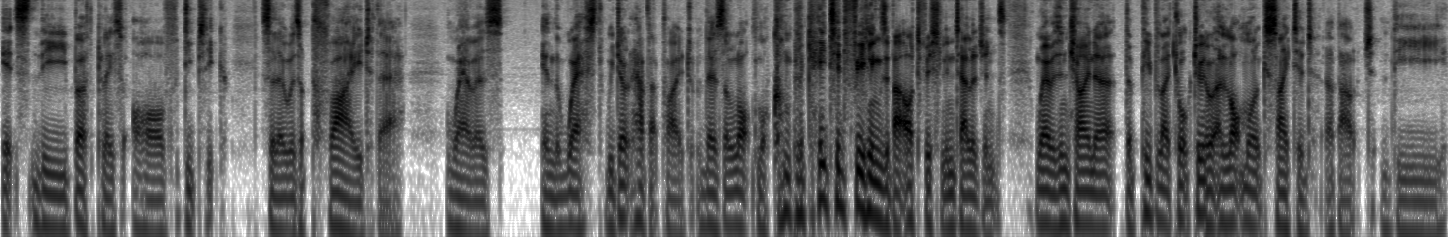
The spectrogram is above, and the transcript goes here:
It's the birthplace of DeepSeek. So there was a pride there. Whereas in the West, we don't have that pride. There's a lot more complicated feelings about artificial intelligence. Whereas in China, the people I talk to are a lot more excited about the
